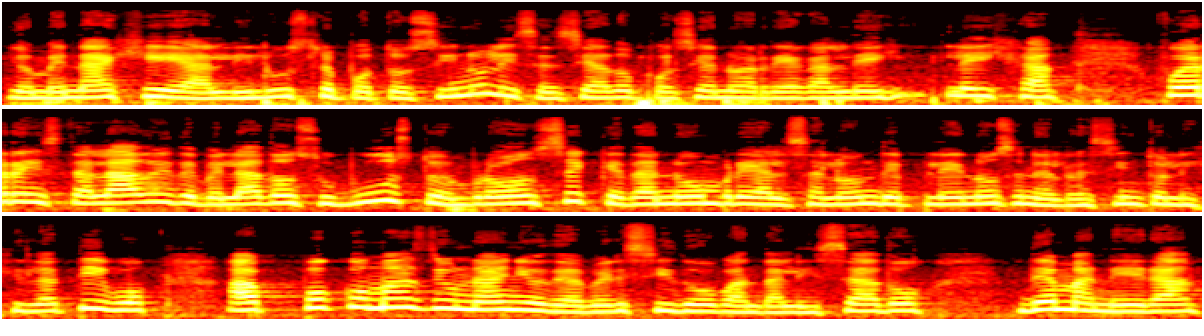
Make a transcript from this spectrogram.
y homenaje al ilustre potosino, licenciado Pociano Arriaga Leija, fue reinstalado y develado su busto en bronce que da nombre al Salón de Plenos en el recinto legislativo, a poco más de un año de haber sido vandalizado de manera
